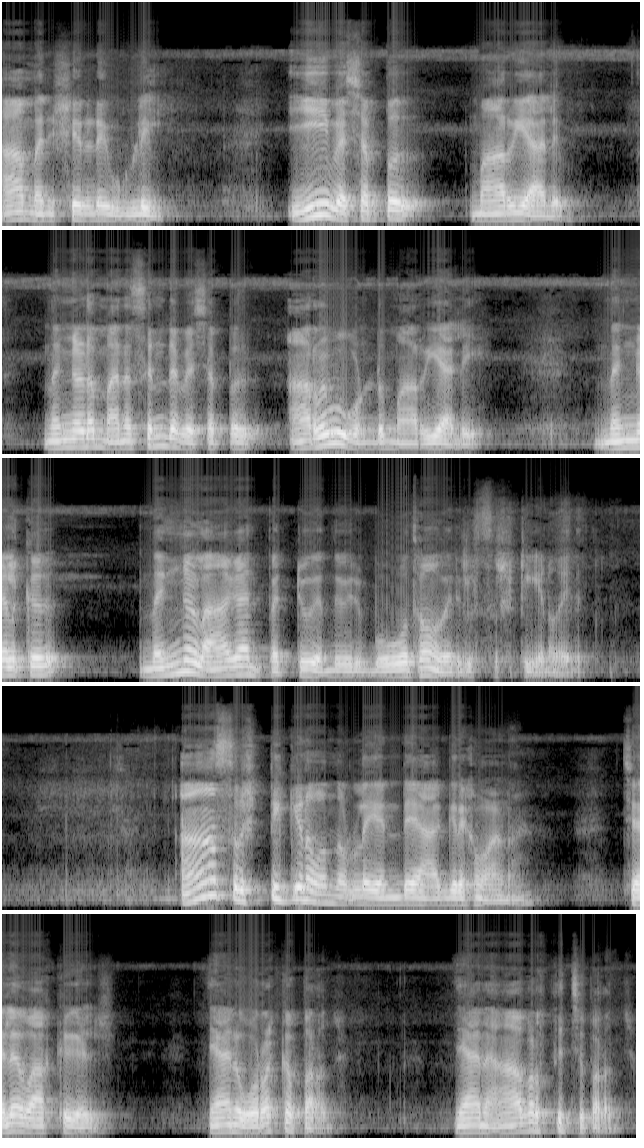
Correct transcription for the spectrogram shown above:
ആ മനുഷ്യരുടെ ഉള്ളിൽ ഈ വിശപ്പ് മാറിയാലും നിങ്ങളുടെ മനസ്സിന്റെ വിശപ്പ് അറിവ് കൊണ്ട് മാറിയാലേ നിങ്ങൾക്ക് നിങ്ങളാകാൻ പറ്റൂ എന്നൊരു ബോധം അവരിൽ സൃഷ്ടിക്കണമായിരുന്നു ആ സൃഷ്ടിക്കണമെന്നുള്ള എന്റെ ആഗ്രഹമാണ്. ചില വാക്കുകൾ ഞാൻ ഉറക്കെ പറഞ്ഞു. ഞാൻ ആവർത്തിച്ച് പറഞ്ഞു.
